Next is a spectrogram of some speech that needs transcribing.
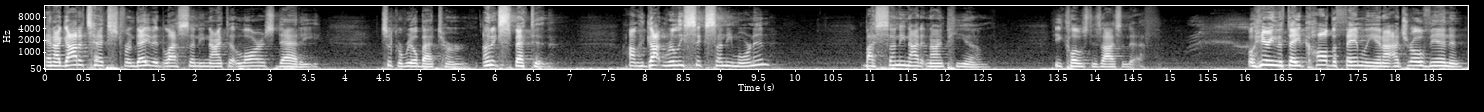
And I got a text from David last Sunday night that Laura's daddy took a real bad turn, unexpected. Um, had gotten really sick Sunday morning. By Sunday night at 9 p.m., he closed his eyes in death. Well, hearing that they'd called the family in, I, I drove in and,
